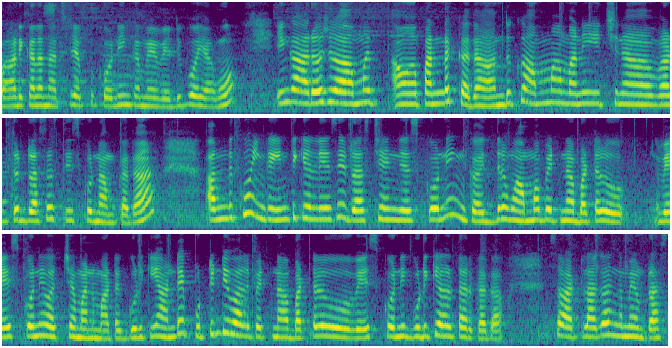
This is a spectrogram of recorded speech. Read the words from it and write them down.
వాడికి అలా నచ్చ చెప్పుకొని ఇంకా మేము వెళ్ళిపోయాము. ఇంకా ఆ రోజు ఆ అమ్మ పండగ కదా అందుకు అమ్మ మనీ ఇచ్చిన వాటితో డ్రెస్సెస్ తీసుకున్నాం కదా. అందుకు ఇంకా ఇంటికి వెళ్ళేసి డ్రెస్ చేంజ్ చేసుకొని ఇంకా ఇద్దరం అమ్మ పెట్టిన బట్టలు వేసుకొని వచ్చామన్నమాట గుడికి. అంటే పుట్టింటి వాళ్ళు పెట్టిన బట్టలు వేసుకొని గుడికి వెళ్తారు కదా. సో అట్లాగా ఇంకా మేము డ్రెస్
